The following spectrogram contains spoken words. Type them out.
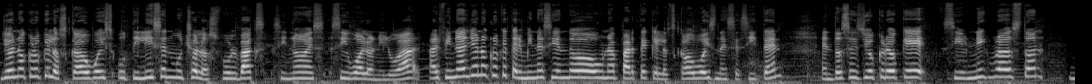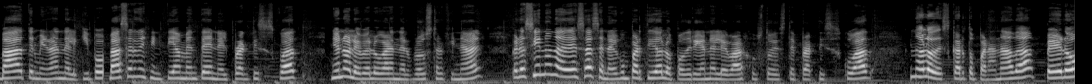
Yo no creo que los Cowboys utilicen mucho los fullbacks si no es Sewell o Nilua. Al final yo no creo que termine siendo una parte que los Cowboys necesiten. Entonces yo creo que si Nick Ralston va a terminar en el equipo, va a ser definitivamente en el practice squad. Yo no le veo lugar en el roster final, pero si en una de esas en algún partido lo podrían elevar justo este practice squad. No lo descarto para nada, pero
